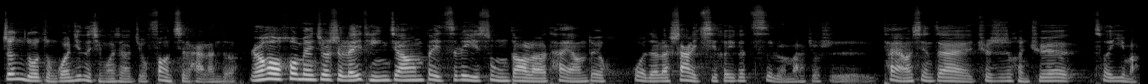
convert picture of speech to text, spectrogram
争夺总冠军的情况下，就放弃了海兰德。然后后面就是雷霆将贝兹利送到了太阳队，获得了沙里奇和一个次轮嘛。就是太阳现在确实是很缺侧翼嘛，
